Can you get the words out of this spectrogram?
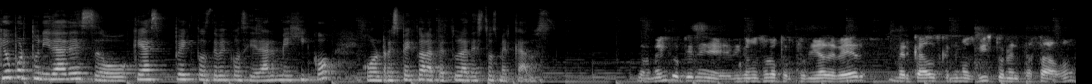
¿Qué oportunidades o qué aspectos debe considerar México con respecto a la apertura de estos mercados? Bueno, México tiene, digamos, una oportunidad de ver mercados que no hemos visto en el pasado.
